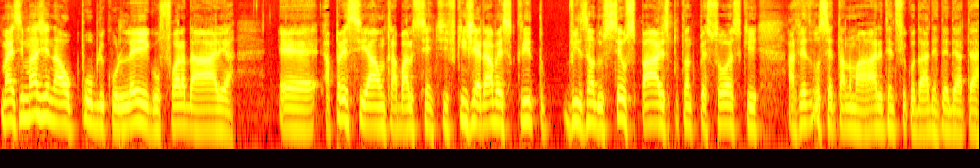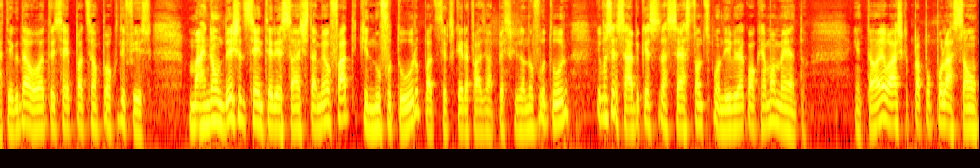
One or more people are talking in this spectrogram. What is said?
mas imaginar o público leigo fora da área é, apreciar um trabalho científico, em geral é escrito visando os seus pares, portanto, pessoas que às vezes você está numa área e tem dificuldade de entender até artigo da outra, isso aí pode ser um pouco difícil. Mas não deixa de ser interessante também o fato de que no futuro, pode ser que você queira fazer uma pesquisa no futuro, e você sabe que esses acessos estão disponíveis a qualquer momento. Então, eu acho que para a população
